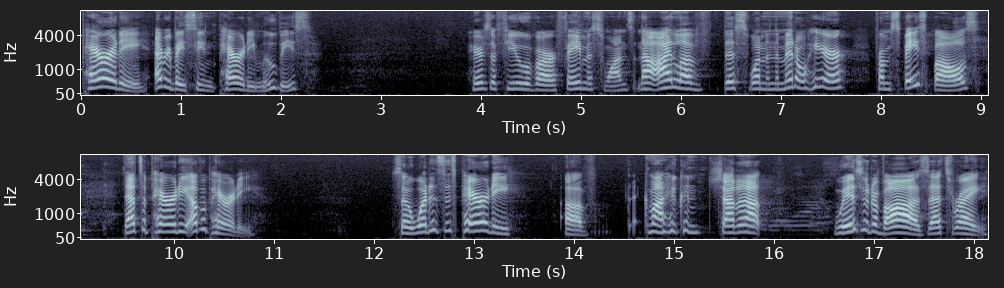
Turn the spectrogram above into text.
Parody. Everybody's seen parody movies. Here's a few of our famous ones. Now, I love this one in the middle here from Spaceballs. That's a parody of a parody. So, what is this parody of? Come on, who can shout it out? Wizard of Oz, that's right.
